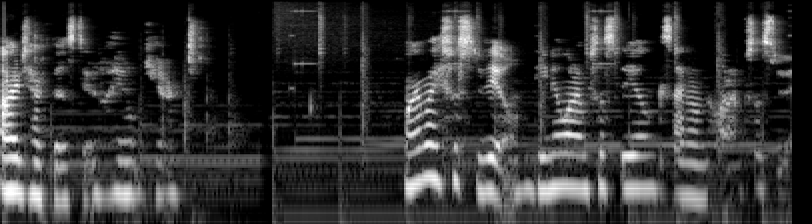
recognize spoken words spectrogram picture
I already checked those two. I don't care. What am I supposed to do? Do you know what I'm supposed to do? Because I don't know what I'm supposed to do.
